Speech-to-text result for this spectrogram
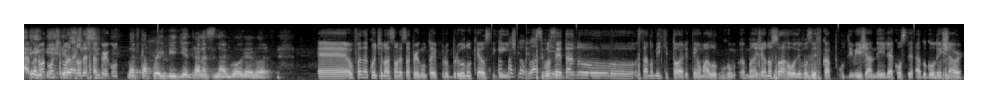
agora uma continuação dessa pergunta. Vai ficar proibido de entrar na sinagoga agora. É, eu vou fazer uma continuação dessa pergunta aí pro Bruno, que é o seguinte: se você tá no. Você tá no mictório e tem um maluco manjando a sua rola e você ficar puto e mijar nele, é considerado Golden Shower?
